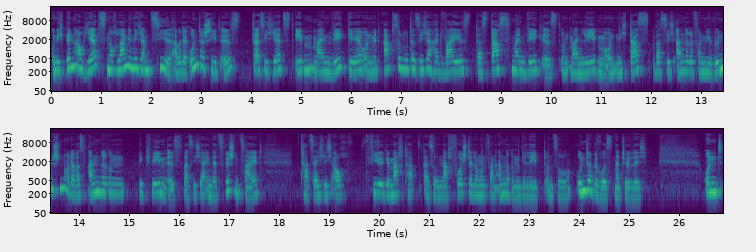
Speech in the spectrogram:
Und ich bin auch jetzt noch lange nicht am Ziel, aber der Unterschied ist, dass ich jetzt eben meinen Weg gehe und mit absoluter Sicherheit weiß, dass das mein Weg ist und mein Leben und nicht das, was sich andere von mir wünschen oder was anderen bequem ist, was ich ja in der Zwischenzeit tatsächlich auch viel gemacht habe, also nach Vorstellungen von anderen gelebt und so, unterbewusst natürlich. Und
